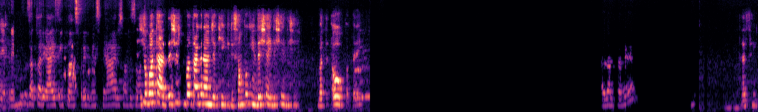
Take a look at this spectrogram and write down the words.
É, premissas atuariais em planos previdenciários, na visão. Deixa eu botar, deixa eu botar grande aqui, Cris, só um pouquinho. Deixa aí, deixa aí, deixa aí. Bota... Opa, peraí. Tá dando para ver? Tá sim.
